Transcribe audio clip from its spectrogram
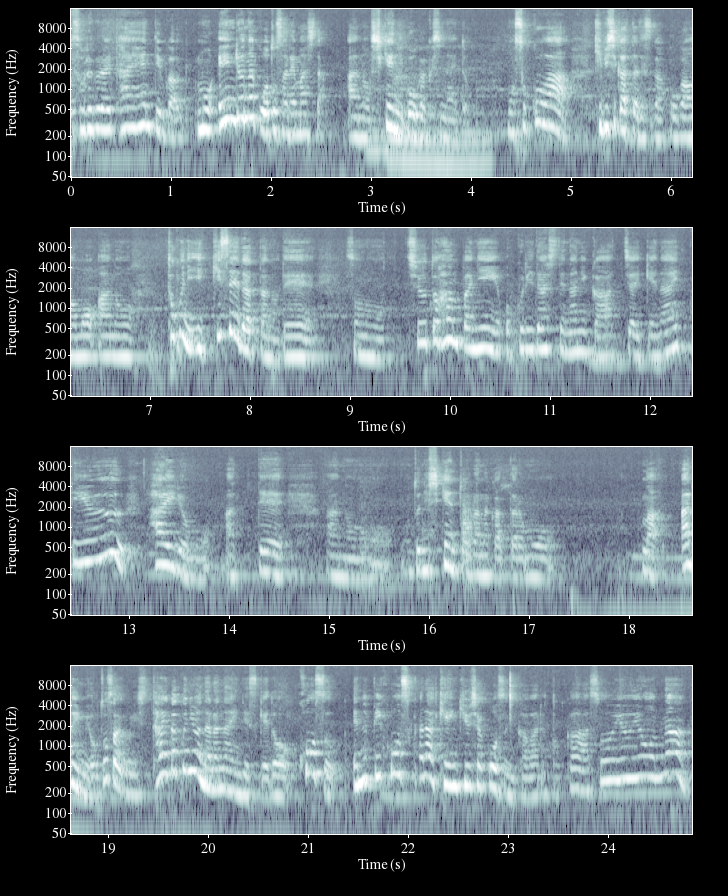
それぐらい大変っていうかもう遠慮なく落とされました。あの試験に合格しないと、もうそこは厳しかったです学校側も。あの特に1期生だったのでその中途半端に送り出して何かあっちゃいけないっていう配慮もあってあの本当に試験通らなかったらもう、まあ、ある意味落とさずに退学にはならないんですけどコース NP コースから研究者コースに変わるとかそういうような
